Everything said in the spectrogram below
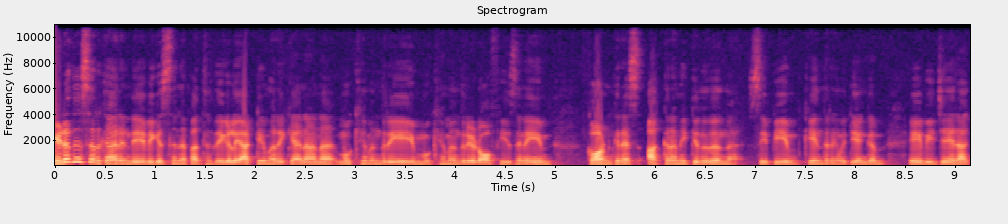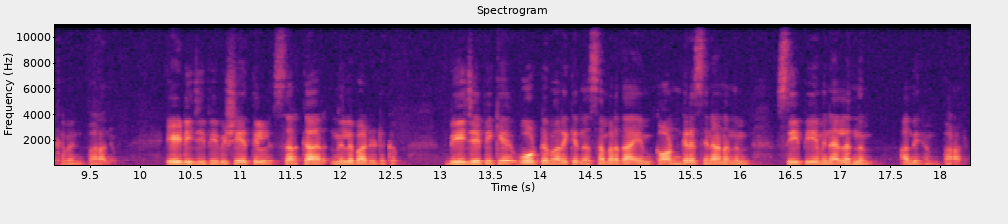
ഇടത് സർക്കാരിന്റെ വികസന പദ്ധതികളെ അട്ടിമറിക്കാനാണ് മുഖ്യമന്ത്രിയെയും മുഖ്യമന്ത്രിയുടെ ഓഫീസിനെയും കോൺഗ്രസ് ആക്രമിക്കുന്നതെന്ന് സി പി എം കേന്ദ്ര കമ്മിറ്റി അംഗം എ വിജയരാഘവൻ പറഞ്ഞു. എ ഡി ജി പി വിഷയത്തിൽ സർക്കാർ നിലപാടെടുക്കും. ബി ജെ പിക്ക് വോട്ട് മറിക്കുന്ന സമ്പ്രദായം കോൺഗ്രസിനാണെന്നും സി പി എമ്മിനല്ലെന്നും അദ്ദേഹം പറഞ്ഞു.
